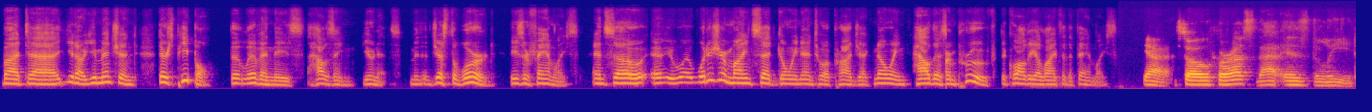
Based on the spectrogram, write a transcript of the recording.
But uh, you know, you mentioned there's people that live in these housing units. Just the word, these are families. And so, uh, what is your mindset going into a project, knowing how this improve the quality of life of the families? Yeah. So for us, that is the lead.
